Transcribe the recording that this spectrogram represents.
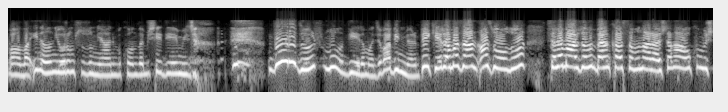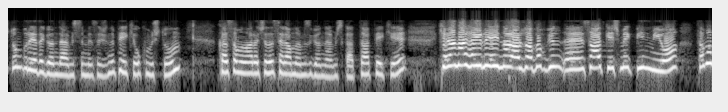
Valla inanın yorumsuzum yani bu konuda bir şey diyemeyeceğim. Doğrudur mu diyelim acaba bilmiyorum. Peki Ramazan Azoğlu selam Arzu Hanım ben Kastamonu Araç'tan ha, okumuştum buraya da göndermişsin mesajını peki okumuştum. Kastamonu Araç'a da selamlarımızı göndermiştik hatta peki. Kerenay hayırlı yayınlar Arzu abla bugün e, saat geçmek bilmiyor. Tamam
